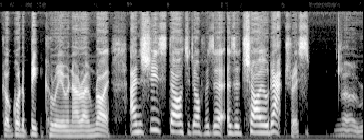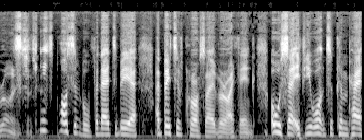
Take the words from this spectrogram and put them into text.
got got a big career in her own right, and she started off as a as a child actress Oh, right. Okay. It's possible for there to be a, a bit of crossover, I think. Also, if you want to compare,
